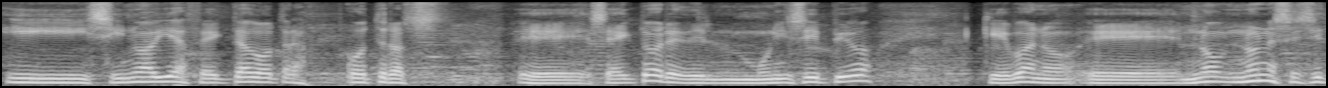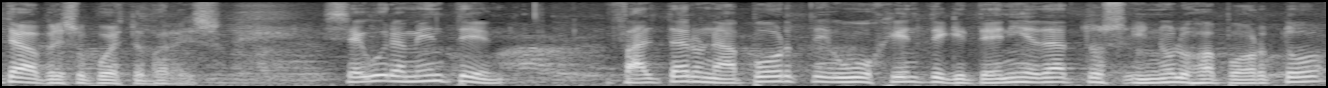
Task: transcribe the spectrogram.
y si no había afectado otras, otros eh, sectores del municipio que bueno, eh, no, necesitaba presupuesto para eso. Seguramente faltaron aporte, hubo gente que tenía datos y no los aportó.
